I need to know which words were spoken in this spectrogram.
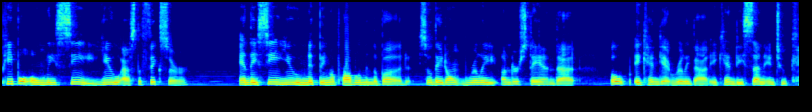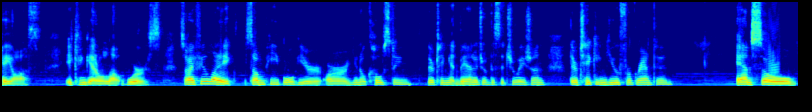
people only see you as the fixer and they see you nipping a problem in the bud. So they don't really understand that oh, it can get really bad. It can descend into chaos. It can get a lot worse. So I feel like some people here are, you know, coasting. They're taking advantage of the situation. They're taking you for granted. And so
